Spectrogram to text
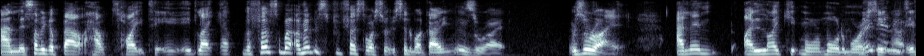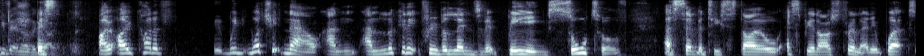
And there's something about how tight it, it like uh, the first time I, I remember the first time I saw it in cinema, going, "It was all right, it was all right," and then I like it more and more the more I see I it now. give it I, I kind of you watch it now and and look at it through the lens of it being sort of a 70s style espionage thriller, and it works.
